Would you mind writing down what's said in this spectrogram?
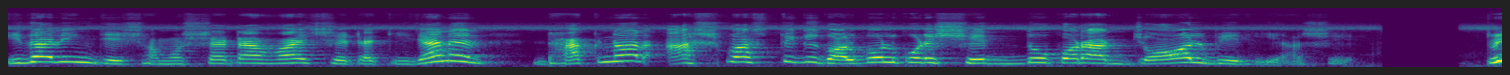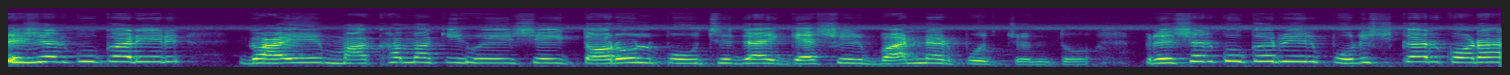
ইদানিং যে সমস্যাটা হয় সেটা কি জানেন? ঢাকনার আশপাশ থেকে গলগল করে সেদ্ধ করা জল বেরিয়ে আসে। প্রেশার কুকারের গায়ে মাখামাখি হয়ে সেই তরল পৌঁছে যায় গ্যাসের বার্নার পর্যন্ত। প্রেশার কুকারের পরিষ্কার করা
